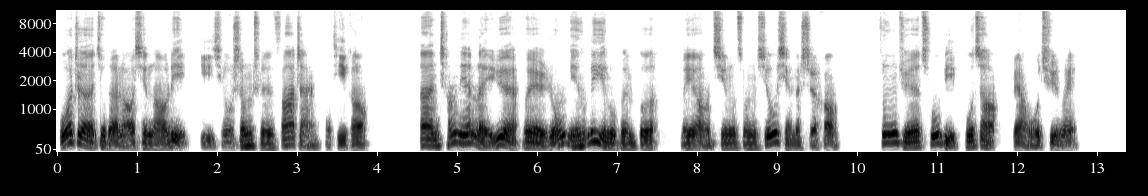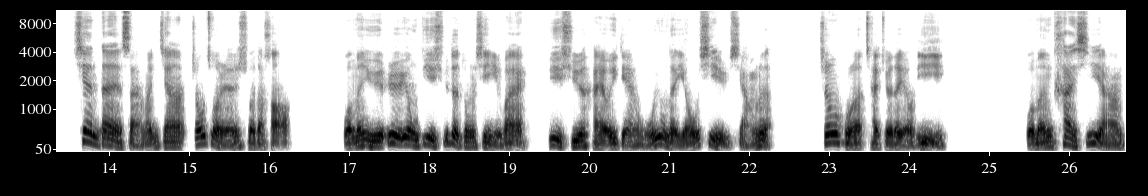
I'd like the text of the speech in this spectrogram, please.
活着就得劳心劳力，以求生存发展和提高。但成年累月为荣名利禄奔波，没有轻松休闲的时候，终觉粗鄙枯燥，了无趣味。现代散文家周作人说得好：“我们于日用必须的东西以外。”必须还有一点无用的游戏与享乐，生活才觉得有意义。我们看夕阳，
